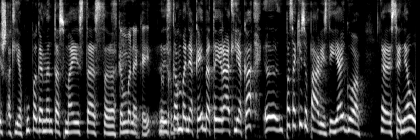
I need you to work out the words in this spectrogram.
iš atliekų pagamintas maistas. E, skamba nekaip. Skamba nekaip, bet tai yra atlieka. E, pasakysiu pavyzdį, jeigu seniau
